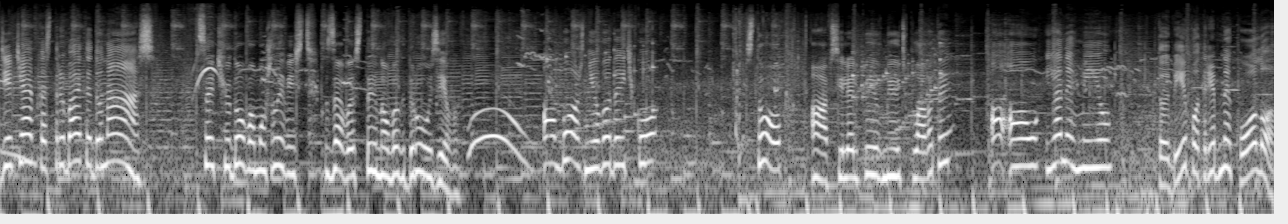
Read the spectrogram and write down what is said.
Дівчатка, стрибайте до нас. Це чудова можливість завести нових друзів. Обожнюю водичку. Стоп! А всі ляльки вміють плавати? О-оу, я не вмію. Тобі потрібне коло.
